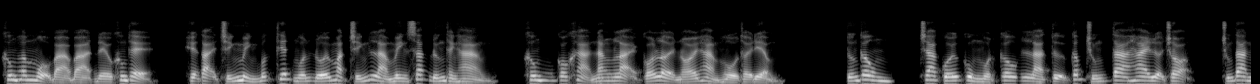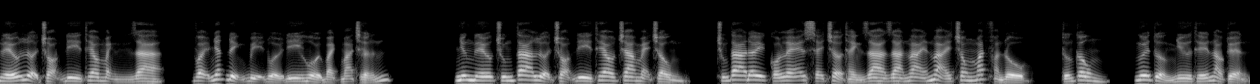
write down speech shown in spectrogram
không hâm mộ bà bà đều không thể, hiện tại chính mình bức thiết muốn đối mặt chính là minh sắc đứng thành hàng, không có khả năng lại có lời nói hàm hồ thời điểm. Tướng công, cha cuối cùng một câu là tự cấp chúng ta hai lựa chọn, chúng ta nếu lựa chọn đi theo mạnh ra, vậy nhất định bị đuổi đi hồi bạch mã chấn. Nhưng nếu chúng ta lựa chọn đi theo cha mẹ chồng, chúng ta đây có lẽ sẽ trở thành ra ra mãi mãi trong mắt phản đồ, tướng công, ngươi tưởng như thế nào tuyển.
